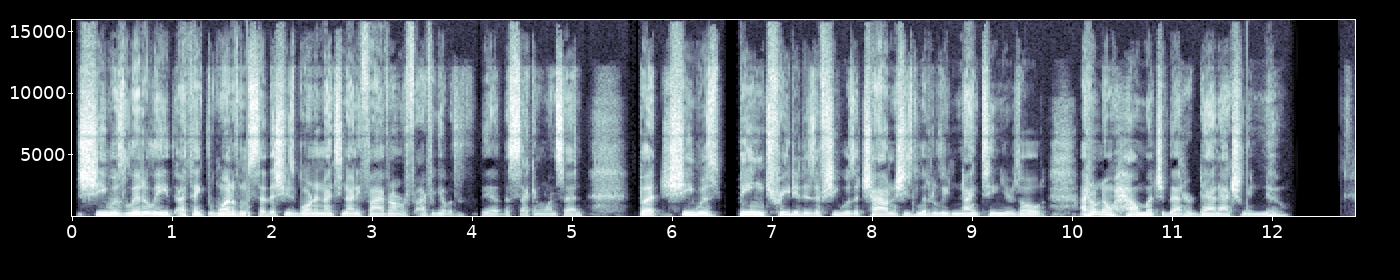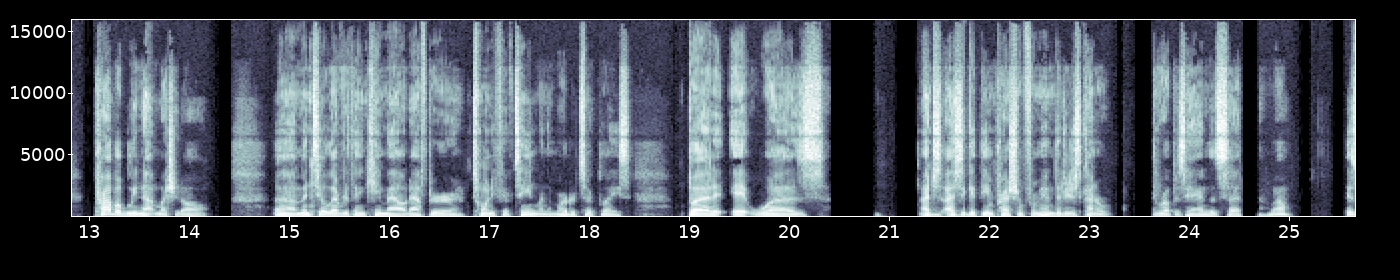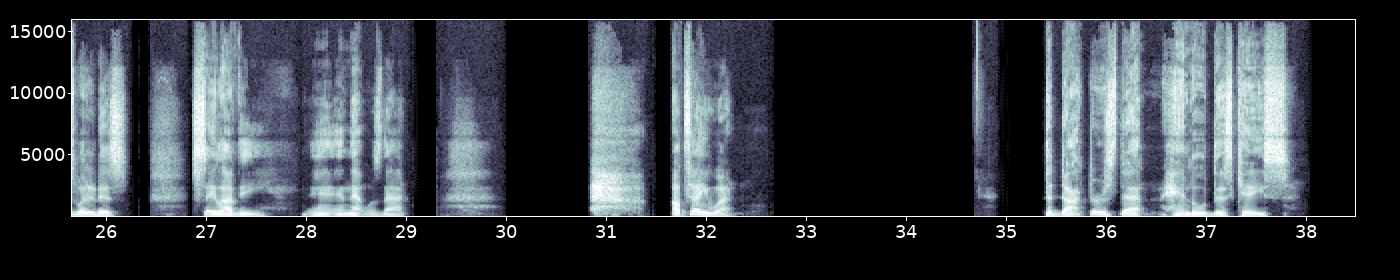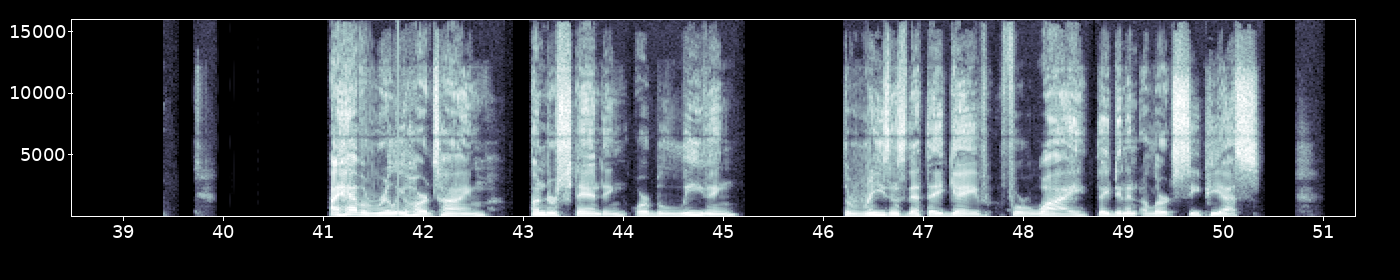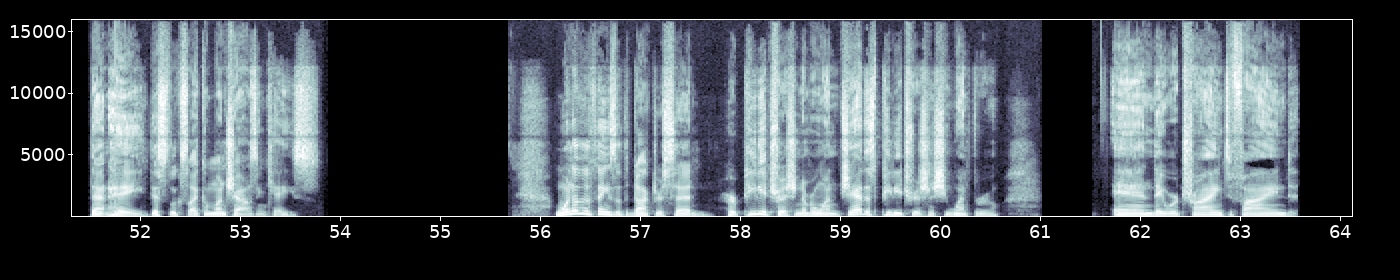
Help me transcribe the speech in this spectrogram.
she was literally, I think one of them said that she was born in 1995. I, don't, I forget what the, the second one said, but she was being treated as if she was a child and she's literally 19 years old. I don't know how much of that her dad actually knew. Probably not much at all um, until everything came out after 2015 when the murder took place. But it was, I just, I just get the impression from him that he just kind of threw up his hands and said, well, is what it is. C'est la vie. And, and that was that. I'll tell you what. The doctors that handled this case, I have a really hard time understanding or believing the reasons that they gave for why they didn't alert CPS that, hey, this looks like a Munchausen case. One of the things that the doctor said, her pediatrician, number one, she had this pediatrician she went through, and they were trying to find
